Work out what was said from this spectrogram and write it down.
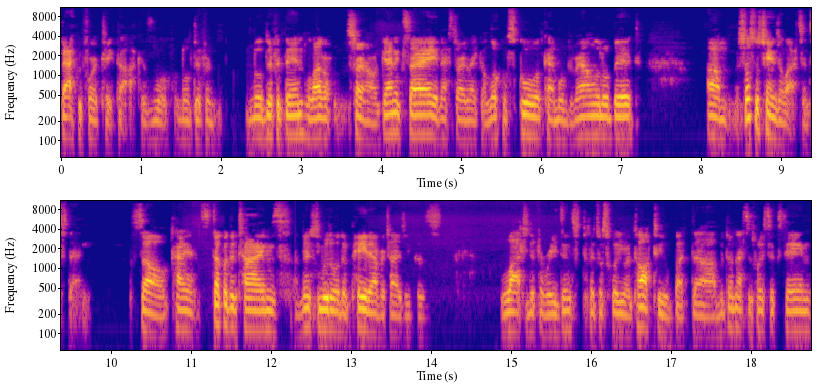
back before TikTok is a little, a little different, a little different then. A lot of started on organic site, and I started like a local school, kind of moved around a little bit. Um, it's changed a lot since then. So kind of stuck with the times. Eventually moved over to paid advertising because lots of different reasons. Depends what school you want to talk to. But uh, I've been doing that since 2016.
